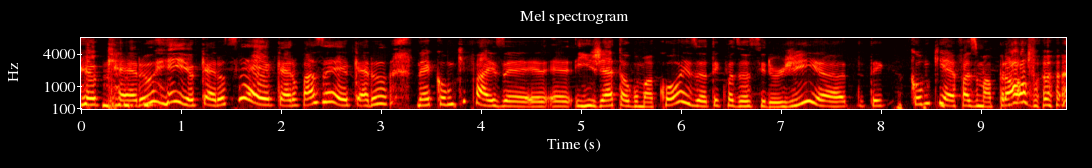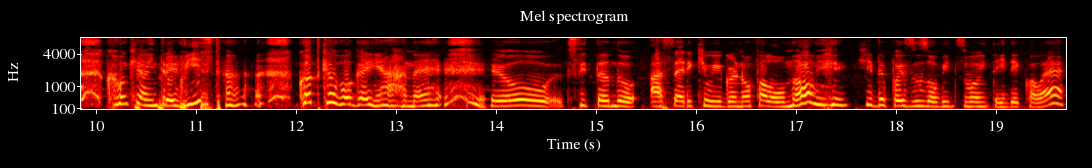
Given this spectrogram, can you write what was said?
Eu quero ir, eu quero ser, eu quero fazer, eu quero, né, como que faz? É, é- é- injeta alguma coisa? Tem que fazer uma cirurgia? Tem- como que é? Faz uma prova? Como que é uma entrevista? Quanto que eu vou ganhar, né? Eu, citando a série que o Igor não falou o nome, que depois os ouvintes vão entender qual é,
